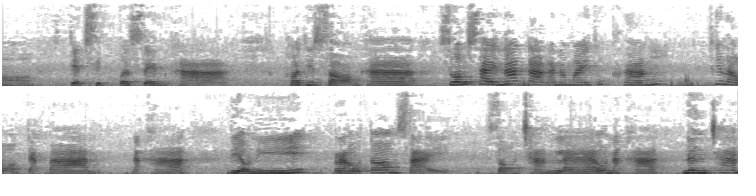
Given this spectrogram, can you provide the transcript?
อล์70%ค่ะ ข้อที่ 2 ค่ะ สวมใส่หน้ากากอนามัยทุกครั้งที่เราออกจากบ้านนะคะ เดี๋ยวนี้เราต้องใส่2ชั้นแล้วนะคะ1ชั้น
